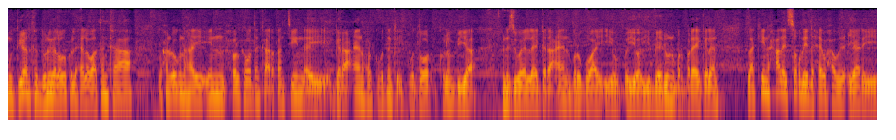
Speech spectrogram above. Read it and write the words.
mundiyaalka dunida ka waxaanu ognahay in xulka wadanka argentiin ay garaaceen xulka wadanka ecuador colombiya venezuela ay garaaceen burugway iyo beruna barbare ay galeen. Laakiin xalay saqdii dhexe waxaa wada ciyaarayay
